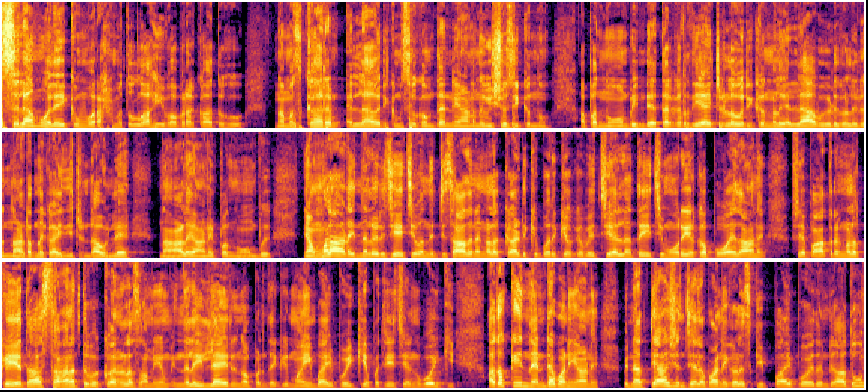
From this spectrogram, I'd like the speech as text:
അസ്സലാമു അലൈക്കും വറഹമത്തല്ലാഹി വബർക്കാത്തുഹു നമസ്കാരം എല്ലാവർക്കും സുഖം തന്നെയാണെന്ന് വിശ്വസിക്കുന്നു. അപ്പം നോമ്പിന്റെ തകൃതിയായിട്ടുള്ള ഒരുക്കങ്ങൾ എല്ലാ വീടുകളിലും നടന്ന് കഴിഞ്ഞിട്ടുണ്ടാവും അല്ലേ നാളെയാണ് ഇപ്പം നോമ്പ്. നമ്മളാടെ ഇന്നലെ ഒരു ചേച്ചി വന്നിട്ട് സാധനങ്ങളൊക്കെ അടുക്കി പെറുക്കിയൊക്കെ വെച്ച് എല്ലാം തേച്ച് മോറിയൊക്കെ പോയതാണ്. പക്ഷേ പാത്രങ്ങളൊക്കെ യഥാസ്ഥാനത്ത് വെക്കാനുള്ള സമയം ഇന്നലെ ഇല്ലായിരുന്നു. അപ്പോഴത്തേക്ക് മൈമ്പായി പോയിക്കി. അപ്പോൾ ചേച്ചി അങ്ങ് പോയിക്കി. അതൊക്കെ ഇന്ന് എന്റെ പണിയാണ്. പിന്നെ അത്യാവശ്യം ചില പണികൾ സ്കിപ്പായി പോയതുണ്ട്. അതും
